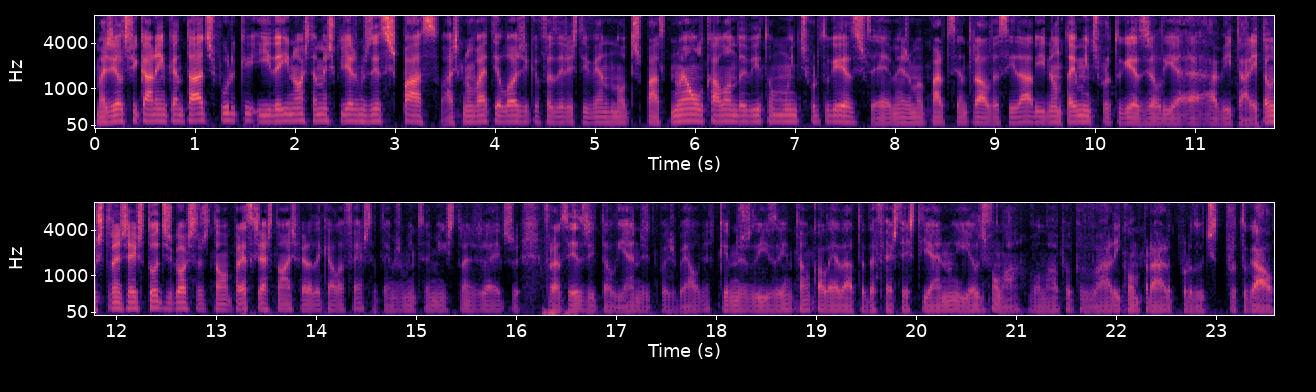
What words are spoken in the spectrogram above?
mas eles ficaram encantados porque, e daí nós também escolhermos esse espaço. Acho que não vai ter lógica fazer este evento noutro espaço. Não é um local onde habitam muitos portugueses, é a mesma parte central da cidade e não tem muitos portugueses ali a, a habitar. Então os estrangeiros todos gostam, estão, parece que já estão à espera daquela festa. Temos muitos amigos estrangeiros, franceses, italianos e depois belgas, que nos dizem então qual é a data da festa este ano e eles vão lá, vão lá para provar e comprar produtos de Portugal.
